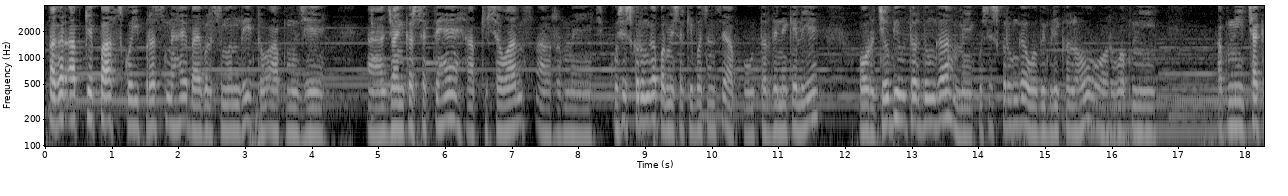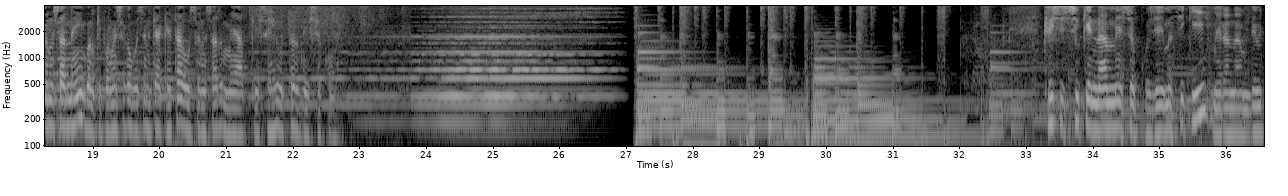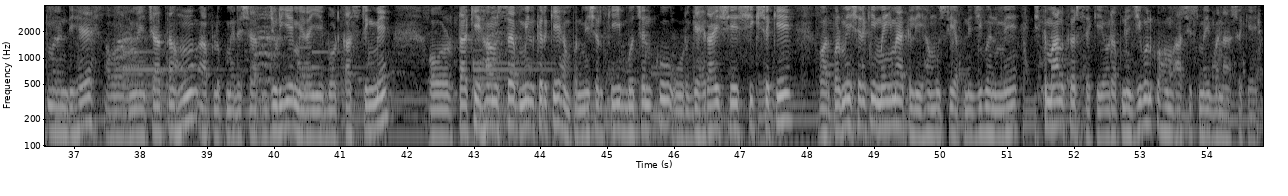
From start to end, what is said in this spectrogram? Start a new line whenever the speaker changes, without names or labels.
अगर आपके पास कोई प्रश्न है बाइबल संबंधी तो आप मुझे ज्वाइन कर सकते हैं आपकी सवाल, और मैं कोशिश करूँगा परमेश्वर के वचन से आपको उत्तर देने के लिए। और जो भी उत्तर दूँगा, मैं कोशिश करूँगा वो बिब्लिकल हो, और वो अपनी अपनी इच्छा के अनुसार नहीं, बल्कि परमेश्वर का वचन क्या कहता है, उस अनुसार मैं आपके सही उत्तर दे सकूँ। यीशु के नाम में सबको जय मसीह की। मेरा नाम डेविड मरंडी है और मैं चाहता हूँ आप लोग मेरे साथ जुड़िए मेरा ये ब्रॉडकास्टिंग में और ताकि हम सब मिल कर के हम परमेश्वर की वचन को और गहराई से सीख सके और परमेश्वर की महिमा के लिए हम उसे अपने जीवन में इस्तेमाल कर सके और अपने जीवन को हम आशीषमय बना सकें।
